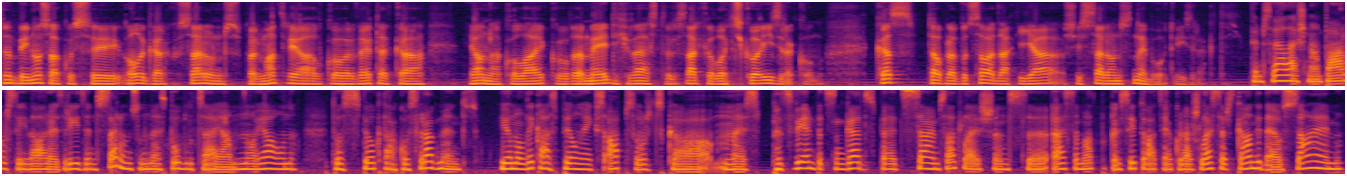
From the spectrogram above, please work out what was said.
Tu biji nosaukusi oligarhu sarunas par materiālu, ko var vērtēt kā jaunāko laiku mēdīju vēstures arheoloģisko izrakumu. Kas, tavuprāt, būtu savādāk, ja šīs sarunas nebūtu izraktas? Pirms vēlēšanām pārlasīju vēlreiz rītdienas sarunas, un mēs publicējām no jauna tos spilgtākos fragmentus. Jo man likās pilnīgs absurds, ka mēs pēc 11 gadus pēc saimnes atlaišanas eh, esam atpakaļ situācijā, kurā Šlesers kandidē uz saimu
